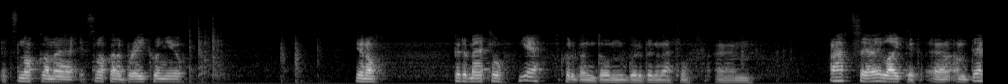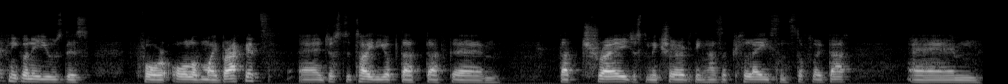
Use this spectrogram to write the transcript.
It's not gonna it's not gonna break on you. You know, bit of metal, yeah, could have been done with a bit of metal. Um, I have to say I like it. Uh, I'm definitely to use this for all of my brackets and uh, just to tidy up that that um, that tray just to make sure everything has a place and stuff like that. Um,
